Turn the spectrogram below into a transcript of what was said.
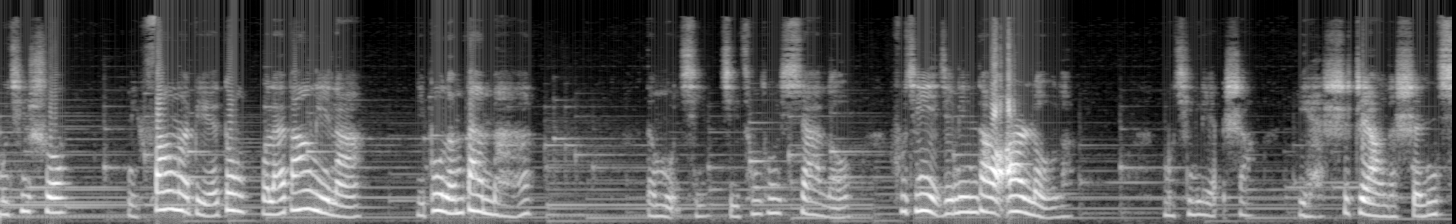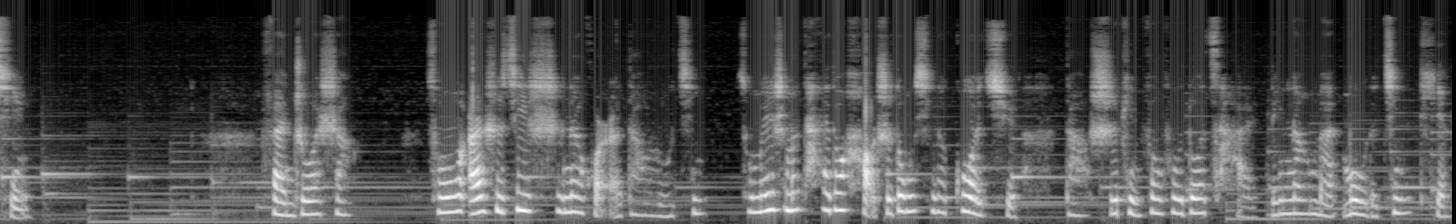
母亲说：“你放了别动，我来帮你拿。你不能半忙。”等母亲急匆匆下楼，父亲已经拎到二楼了。母亲脸上也是这样的神情。饭桌上，从儿时记事那会儿到如今，从没什么太多好吃东西的过去。到食品丰富多彩、琳琅满目的今天，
